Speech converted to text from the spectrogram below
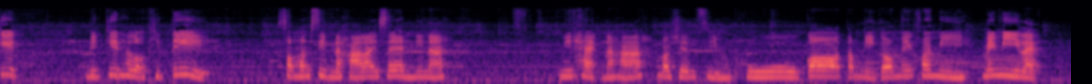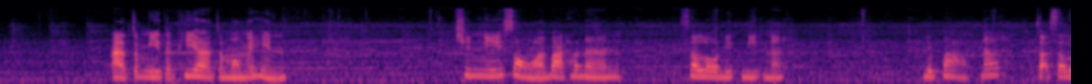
กิตบิสกิต Hello Kitty 2010นะคะลายเส้นนี่นะมีแท็กนะคะเบาเชนสีมพูก็ตำหนิก็ไม่ค่อยมี ไม่มีแหละ อาจจะมีแต่พี่อาจจะมองไม่เห็น ชิ้นนี้ 200 บาทเท่านั้น สโลนิดนิดนะ หรือเปล่านะ จะสโล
